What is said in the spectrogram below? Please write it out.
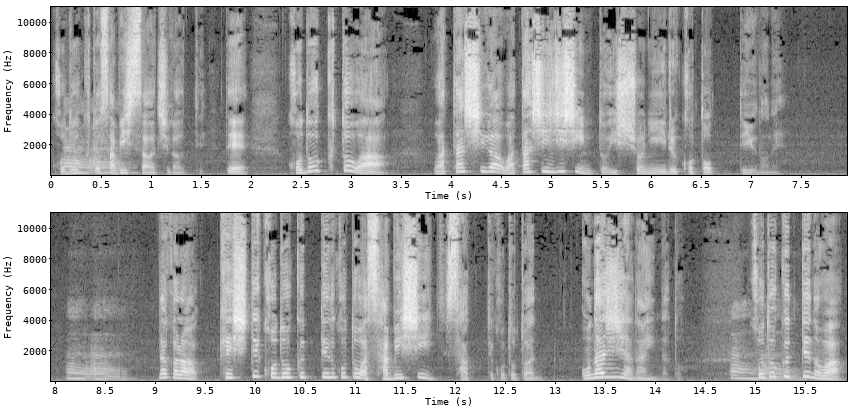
孤独と寂しさは違うって。で、孤独とは、私が私自身と一緒にいることっていうのね。うんうんだから、決して孤独ってことは寂しさってこととは同じじゃないんだと。うんうん孤独っていうのは、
